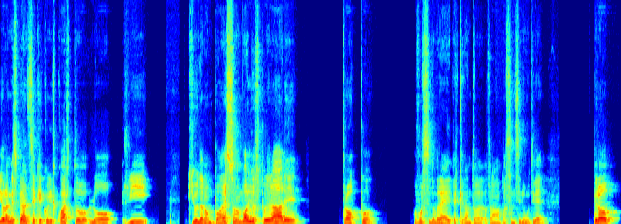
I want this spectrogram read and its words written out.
Io la mia speranza è che con il quarto lo richiudano un po'. Adesso non voglio spoilerare troppo, o forse dovrei perché tanto è una trama abbastanza inutile, però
